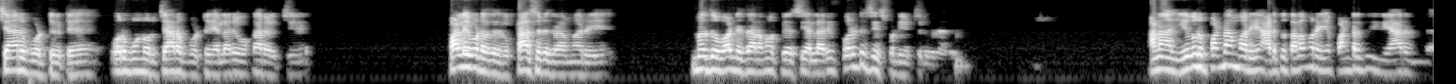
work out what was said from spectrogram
சேரு போட்டுக்கிட்டு ஒரு முந்நூறு சேரை போட்டு எல்லாரையும் உட்கார வச்சு பள்ளிக்கூடத்துக்கு கிளாஸ் எடுக்கிற மாதிரி மெதுவாக நிதானமா பேசி எல்லாரையும் பொலிட்டிசைஸ் பண்ணி வச்சிருக்கிறாரு. ஆனா இவர் பண்ண மாதிரி அடுத்த தலைமுறையை பண்ணுறதுக்கு இங்க யாரும் இல்லை.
